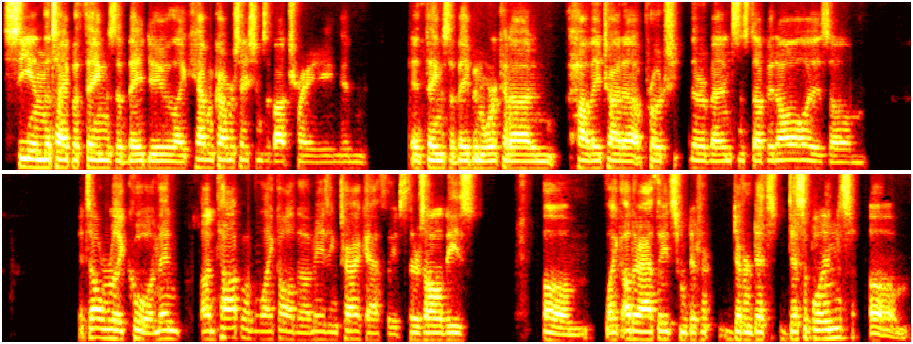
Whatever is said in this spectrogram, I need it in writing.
seeing the type of things that they do, like having conversations about training and and things that they've been working on and how they try to approach their events and stuff. It all is um it's all really cool. And then on top of like all the amazing track athletes, there's all these um like other athletes from different different dis- disciplines. Um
